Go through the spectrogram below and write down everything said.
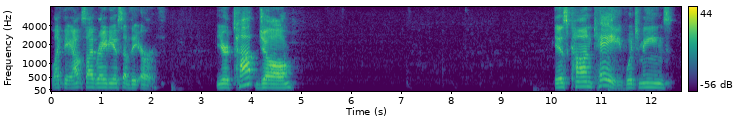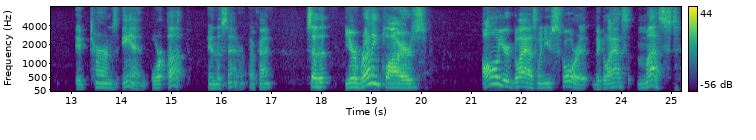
like the outside radius of the earth. Your top jaw is concave, which means it turns in or up in the center. Okay. So that your running pliers, all your glass, when you score it, the glass must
